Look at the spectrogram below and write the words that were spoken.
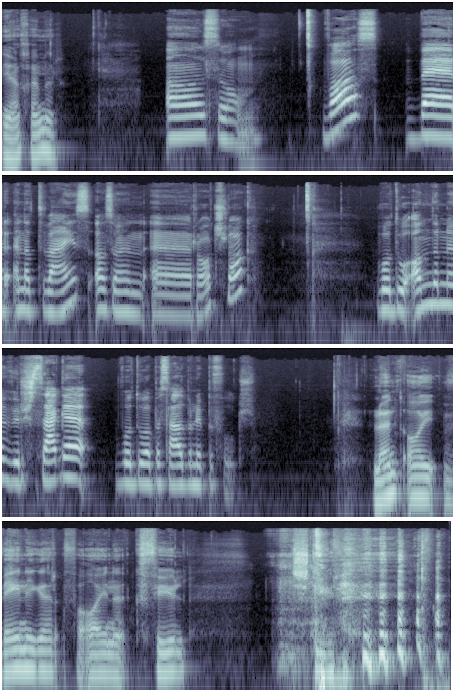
Ja, können wir. Also, was wäre ein Advice, also ein äh, Ratschlag, wo du anderen würdest sagen, wo du aber selber nicht befolgst? Lasst euch weniger von euren Gefühlen steuern.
